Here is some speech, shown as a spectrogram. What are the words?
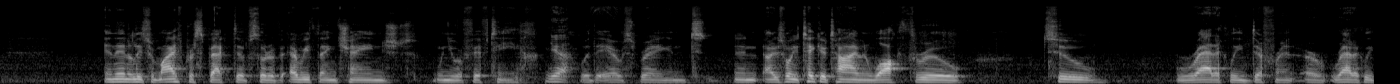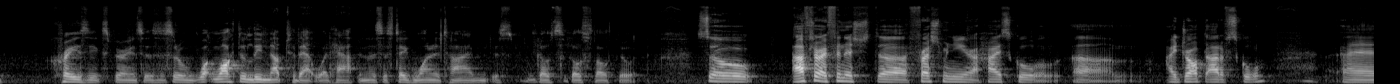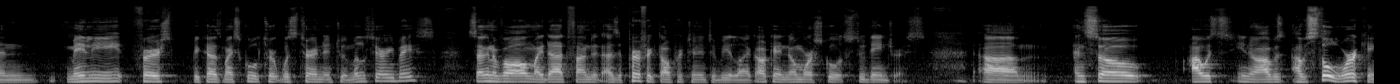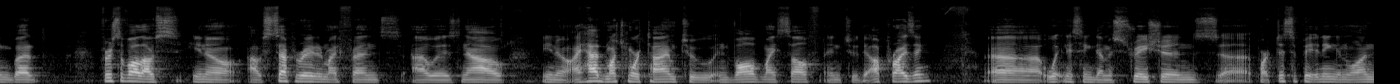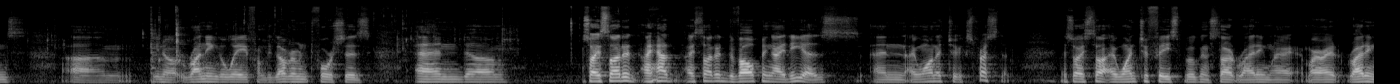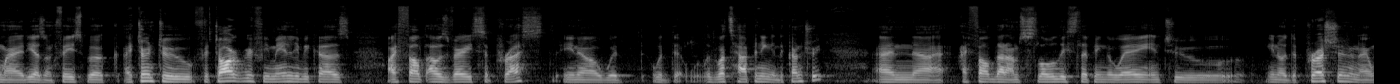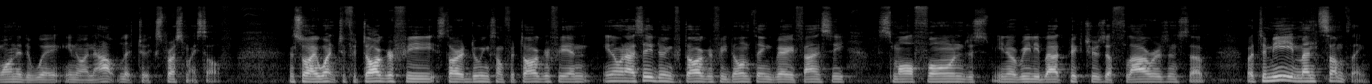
And then, at least from my perspective, sort of everything changed when you were 15. Yeah. With the Arab Spring and and I just want you to take your time and walk through two radically different or radically crazy experiences. Sort of walk through leading up to that. What happened? Let's just take one at a time and just go go slow through it. So after I finished uh, freshman year at high school, um, I dropped out of school, and mainly first because my school was turned into a military base. Second of all, my dad found it as a perfect opportunity to be like, okay, no more school, it's too dangerous. Um, and so I was, you know, I was, I was still working, but first of all, I was, you know, I was separated my friends. I was now, you know, I had much more time to involve myself into the uprising, uh, witnessing demonstrations, uh, participating in ones, um, you know, running away from the government forces, and um, so I started. I had I started developing ideas, and I wanted to express them. And so I start, I went to Facebook and started writing my, my, writing my ideas on Facebook. I turned to photography mainly because I felt I was very suppressed, you know, with, with, the, with what's happening in the country. And uh, I felt that I'm slowly slipping away into, you know, depression and I wanted a way, you know, an outlet to express myself. And so I went to photography, started doing some photography. And, you know, when I say doing photography, don't think very fancy, small phone, just, you know, really bad pictures of flowers and stuff. But to me, it meant something.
